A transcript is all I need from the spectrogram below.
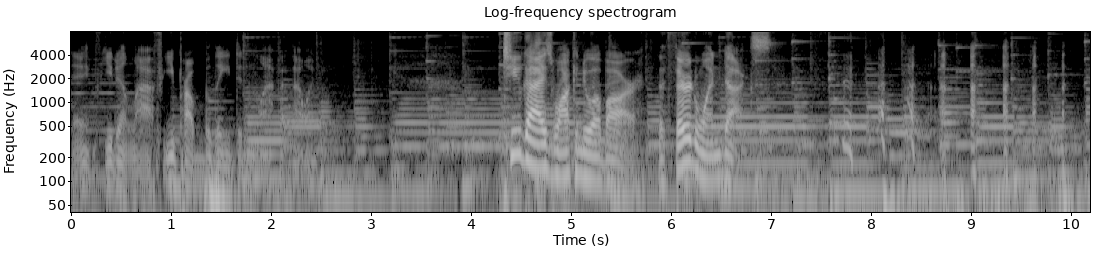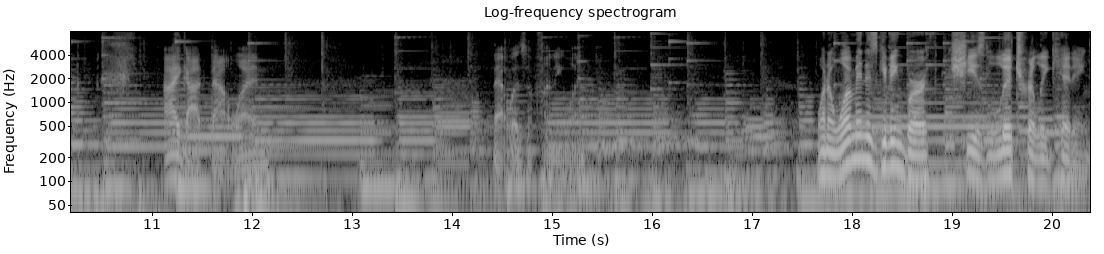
if you didn't laugh you probably didn't laugh at that one. Two guys walk into a bar. The third one ducks. I got that one. That was a funny one. When a woman is giving birth she is literally kidding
